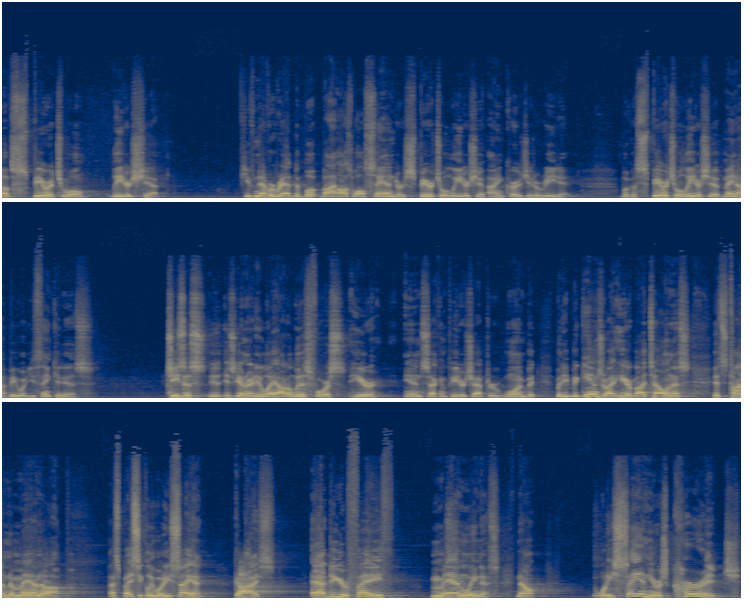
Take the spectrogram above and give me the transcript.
of spiritual leadership. If you've never read the book by Oswald Sanders, Spiritual Leadership, I encourage you to read it because spiritual leadership may not be what you think it is. Jesus is getting ready to lay out a list for us here in 2 Peter chapter 1, but, but he begins right here by telling us it's time to man up. That's basically what he's saying. Guys, add to your faith manliness. Now, what he's saying here is courage.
